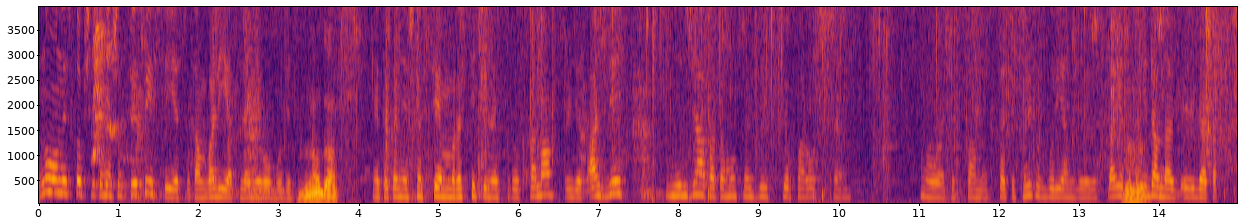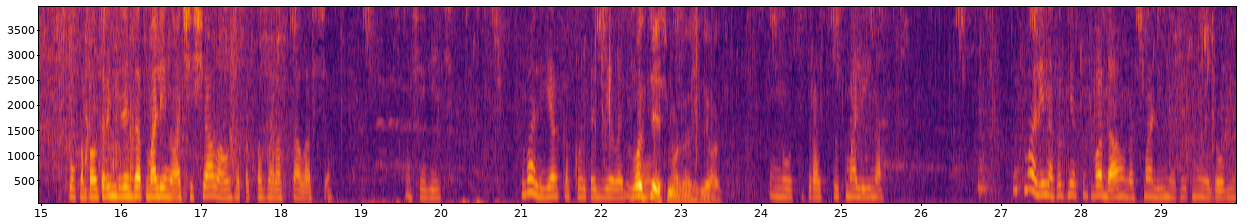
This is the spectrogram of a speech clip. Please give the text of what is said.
ну, он истопчет, конечно, цветы все, если там вольер для него будет. Ну да. Это, конечно, всем растительности тут хана придет. А здесь нельзя, потому что здесь все поросшее. Ну, это самое. Кстати, смотри, как бурьян вырос. Да, я только недавно, ребята, сколько, полторы недели назад малину очищала, а уже как позарастало все. Офигеть. Вольер какой-то делать. Вот ему. здесь можно сделать. Ну, тут, раз, тут малина. Тут малина, тут нет, тут вода, у нас малина, тут неудобно.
